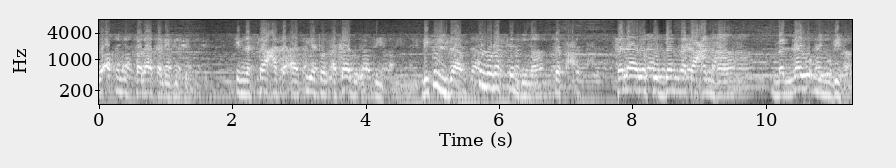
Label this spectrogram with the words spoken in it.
وأقم الصلاة لذكري. إن الساعة آتية أكاد أخفيها لتجزى كل نفس بما تفعل فلا يصدنك عنها من لا يؤمن بها.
